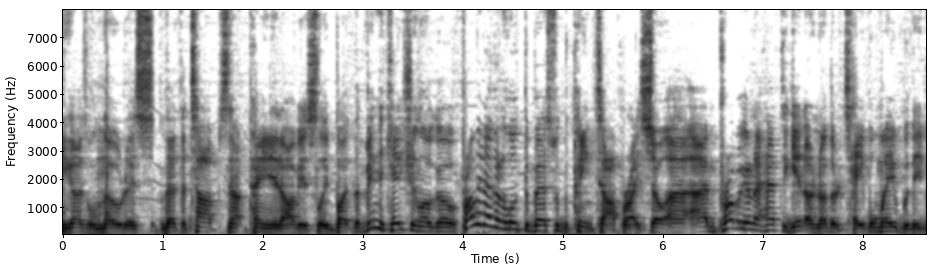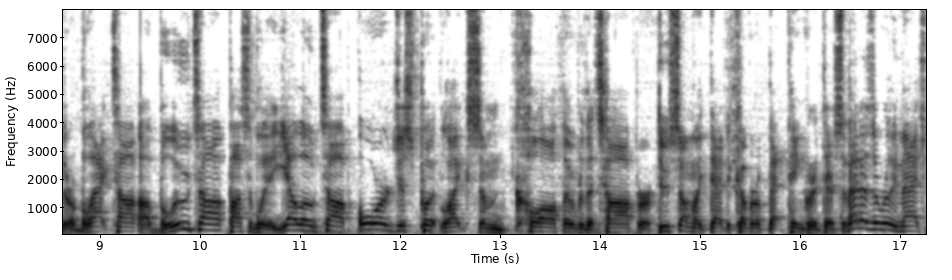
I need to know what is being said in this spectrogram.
you guys will notice that the top's not painted, obviously, but the Vindication logo probably not gonna look the best with the pink top, right? So uh, I'm probably gonna have to get another table made with either a black top, a blue top, possibly a yellow top, or just put like some cloth over the top or do something like that to cover up that pink right there. So that doesn't really match,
